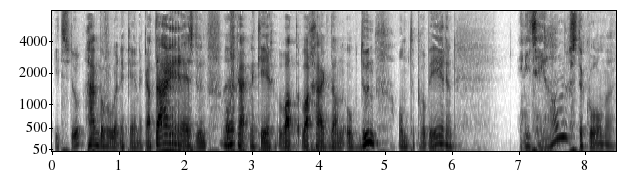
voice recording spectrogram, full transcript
iets doen? Ga ik bijvoorbeeld een keer een Qatar-reis doen? Of ga ik een keer, wat, wat ga ik dan ook doen om te proberen in iets heel anders te komen?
